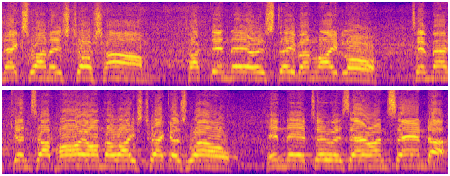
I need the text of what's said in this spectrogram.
Next one is Josh Harm. Tucked in there is Stephen Laidlaw. Tim Atkins up high on the racetrack as well. In there too is Aaron Sander.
